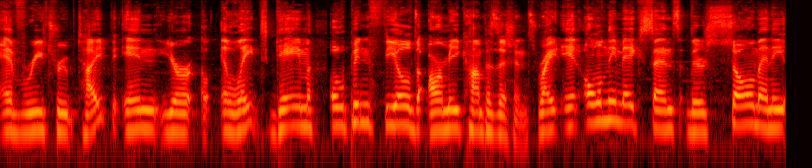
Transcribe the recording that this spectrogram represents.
every troop type in your late game open field army compositions right? It only makes sense. There's so many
